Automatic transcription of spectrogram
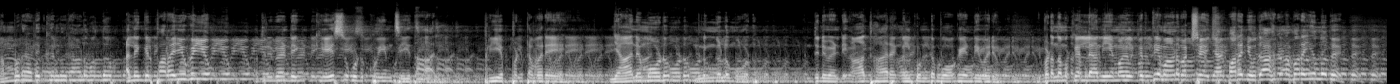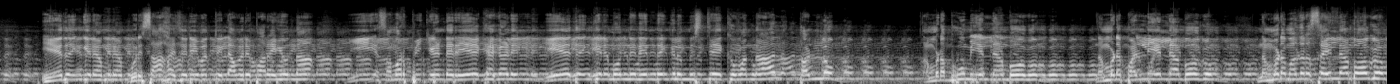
നമ്മുടെ അടുക്കൽ ഒരാൾ വന്ന് അല്ലെങ്കിൽ പറയുകയും അതിനുവേണ്ടി കേസ് കൊടുക്കുകയും ചെയ്താൽ പ്രിയപ്പെട്ടവരെ ഞാനും ഓടും നിങ്ങളും വേണ്ടി ആധാരങ്ങൾ കൊണ്ടുപോകേണ്ടി വരും. ഇവിടെ നമുക്ക് എല്ലാ നിയമങ്ങൾ കൃത്യമാണ്. പക്ഷേ ഞാൻ പറഞ്ഞു ഉദാഹരണം പറയുന്നത് ഏതെങ്കിലും ഒരു സാഹചര്യത്തിൽ അവർ പറയുന്ന ഈ സമർപ്പിക്കേണ്ട രേഖകളിൽ ഏതെങ്കിലും ഒന്നിന് എന്തെങ്കിലും മിസ്റ്റേക്ക് വന്നാൽ തള്ളും. നമ്മുടെ ഭൂമിയെല്ലാം പോകും. നമ്മുടെ പള്ളിയെല്ലാം പോകും. നമ്മുടെ മദ്രസ എല്ലാം പോകും.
